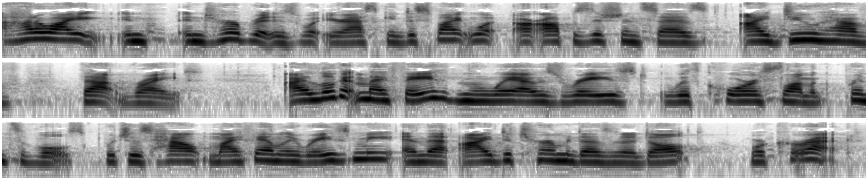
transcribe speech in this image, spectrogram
How do I in, interpret is what you're asking? Despite what our opposition says, I do have that right. I look at my faith and the way I was raised with core Islamic principles, which is how my family raised me, and that I determined as an adult were correct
